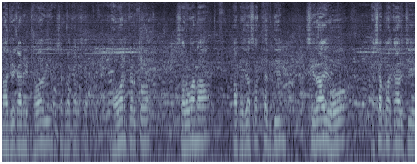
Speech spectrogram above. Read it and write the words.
नागरिकांनी ठेवावी अशा प्रकारचं आवाहन करतो. सर्वांना हा प्रजासत्ताक दिन शिराई हो अशा प्रकारची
